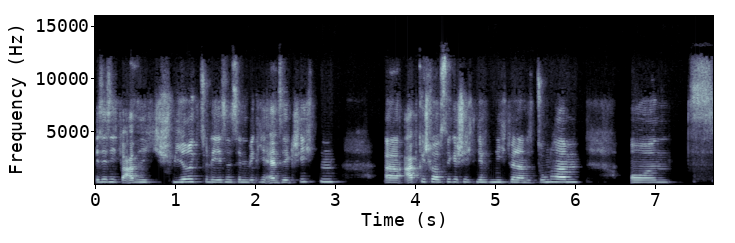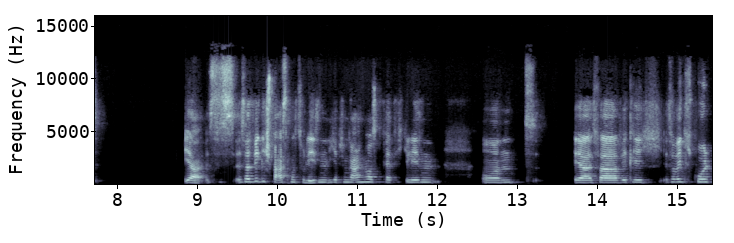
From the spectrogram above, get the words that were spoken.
es ist nicht wahnsinnig schwierig zu lesen. Es sind wirklich einzelne Geschichten, äh, abgeschlossene Geschichten, die nicht miteinander zu tun haben. Und ja, es, ist, es hat wirklich Spaß gemacht zu lesen. Ich habe es im Krankenhaus fertig gelesen und ja, es war wirklich, es war wirklich cool.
